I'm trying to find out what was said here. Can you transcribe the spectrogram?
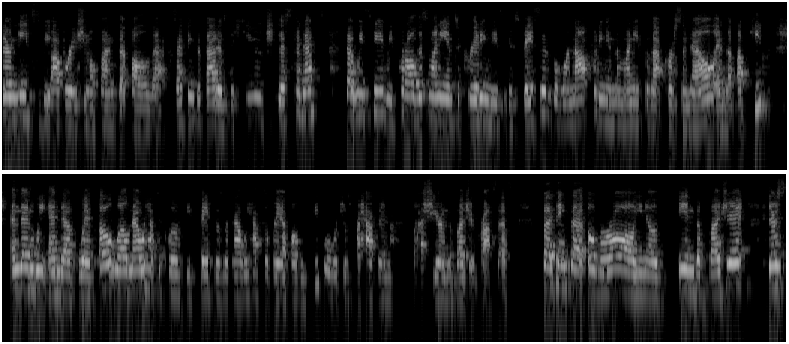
there needs to be operational funds that follow that because I think that that is the huge disconnect that we see. We put all this money into creating these new spaces, but we're not putting in the money for that personnel and the upkeep. And then we end up with, oh, well, now we have to close these spaces or now we have to lay off all these people, which is what happened last year in the budget process. So I think that overall, you know, in the budget, there's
